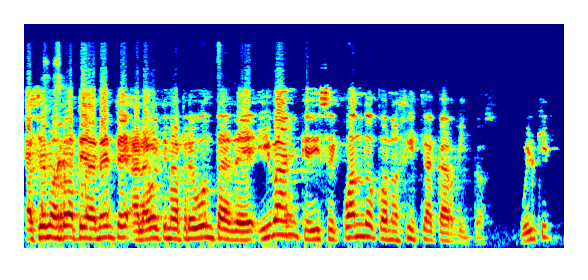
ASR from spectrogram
pasemos rápidamente a la última pregunta de Iván, que dice, ¿cuándo conociste a Carlitos? ¿Wilkie?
